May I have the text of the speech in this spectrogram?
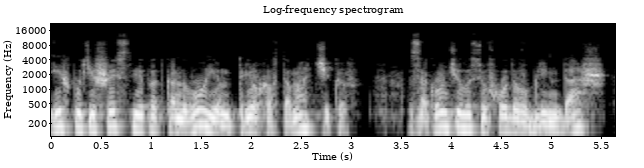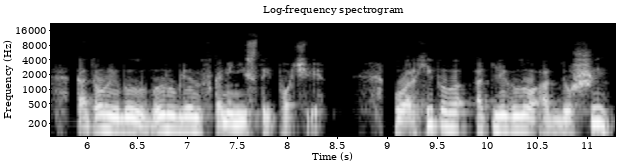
Их путешествие под конвоем трех автоматчиков закончилось у входа в блиндаж, который был вырублен в каменистой почве. У Архипова отлегло от души,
